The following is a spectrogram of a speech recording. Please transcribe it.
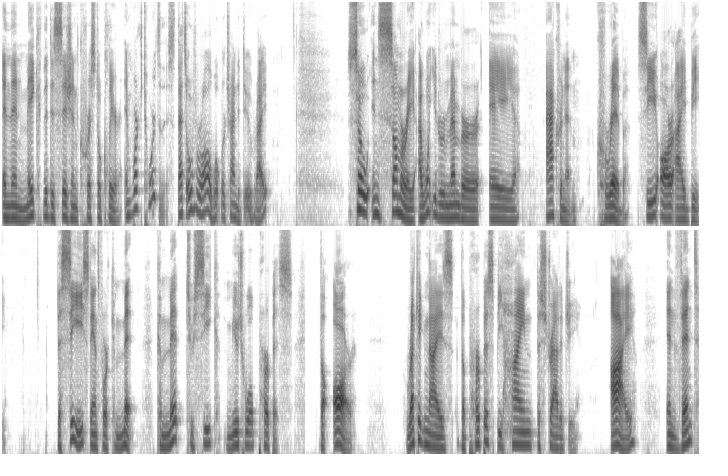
and then make the decision crystal clear and work towards this. That's overall what we're trying to do, right? So, in summary, I want you to remember a acronym, CRIB, C R I B. The C stands for commit, commit to seek mutual purpose. The R, recognize the purpose behind the strategy. I, invent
